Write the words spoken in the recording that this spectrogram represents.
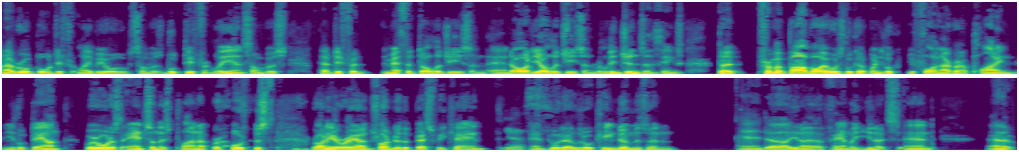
I know we're all born differently. We all, some of us look differently and some of us have different methodologies and, and ideologies and religions and things. But from above, I always look at when you look, you're flying over on a plane and you look down, we're all just ants on this planet. We're all just running around trying to do the best we can yes. and build our little kingdoms and, and, uh, you know, family units. And, and it,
